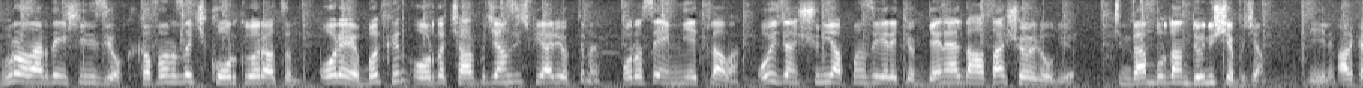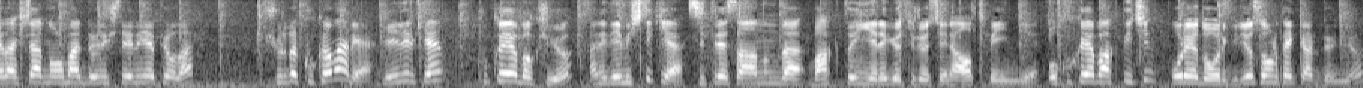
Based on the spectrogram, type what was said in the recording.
buralarda işiniz yok. Kafanızdaki korkuları atın. Oraya bakın. Orada çarpacağınız hiçbir yer yok değil mi? Orası emniyetli alan. O yüzden şunu yapmanıza gerek yok. Genelde hata şöyle oluyor. Şimdi ben buradan dönüş yapacağım diyelim. Arkadaşlar normal dönüşlerini yapıyorlar. Şurada kuka var ya gelirken kukaya bakıyor. Hani demiştik ya stres anında baktığın yere götürüyor seni alt beyin diye. O kukaya baktığı için oraya doğru gidiyor sonra tekrar dönüyor.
